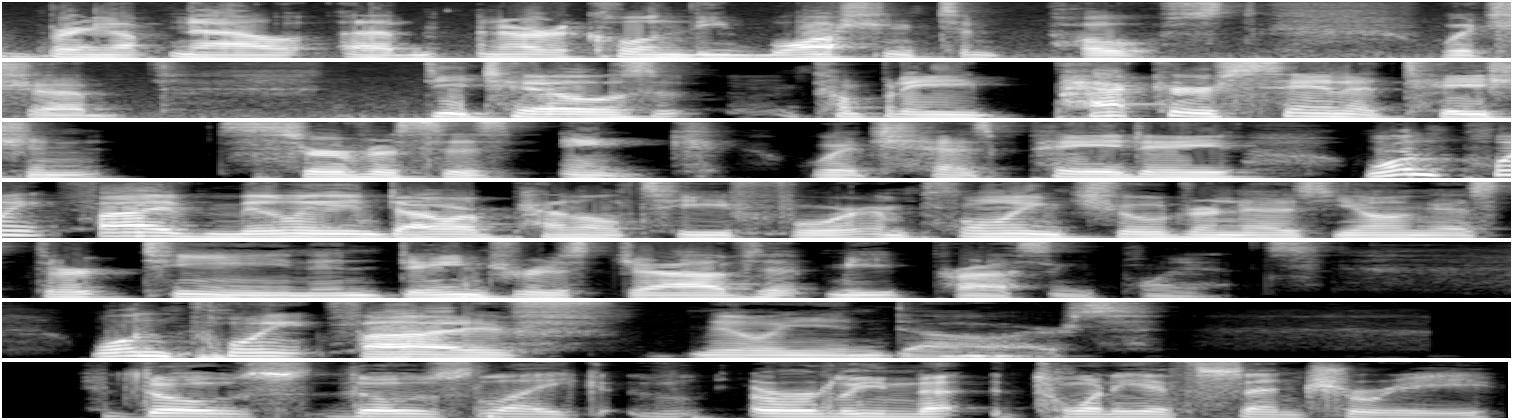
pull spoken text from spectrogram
bring up now um, an article in the Washington Post, which uh, details company Packer Sanitation Services Inc., which has paid a $1.5 million penalty for employing children as young as 13 in dangerous jobs at meat processing plants. $1.5 million. Those those like early 20th century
